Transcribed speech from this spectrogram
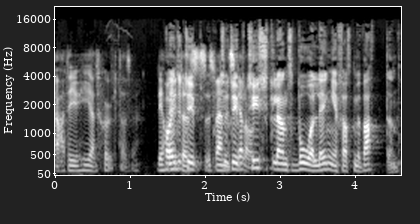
Ja, det är ju helt sjukt alltså. Det har Det ju är inte typ, ens svenska typ lag. Tysklands Borlänge fast med vatten.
